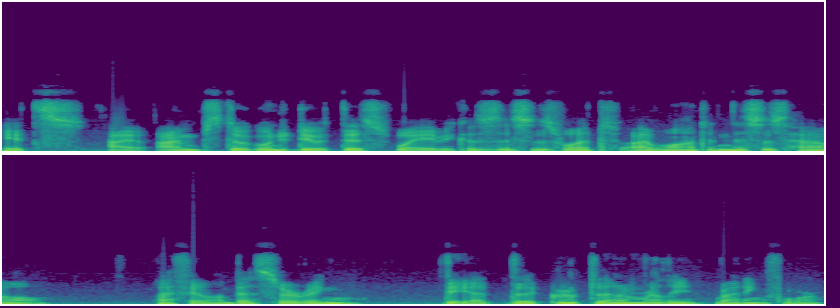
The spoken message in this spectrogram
it's I, I'm still going to do it this way because this is what I want, and this is how I feel I'm best serving the the group that I'm really writing for.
